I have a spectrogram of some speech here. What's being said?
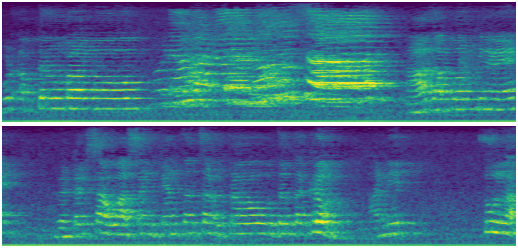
गुड आफ्टरनून मुलांनो आज आपण की नाही घटक सहावा संख्यांचा चढता व उतरता क्रम आणि तुलना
